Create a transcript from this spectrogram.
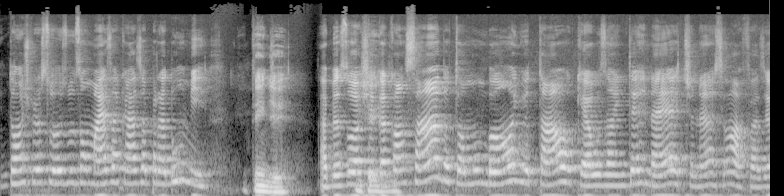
Então as pessoas usam mais a casa para dormir. Entendi. A pessoa Entendi. chega cansada, toma um banho e tal, quer usar a internet, né? Sei lá, fazer,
